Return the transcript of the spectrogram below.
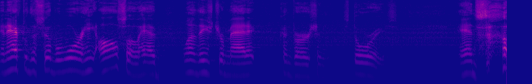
And after the Civil War, he also had one of these dramatic conversion stories. And so,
